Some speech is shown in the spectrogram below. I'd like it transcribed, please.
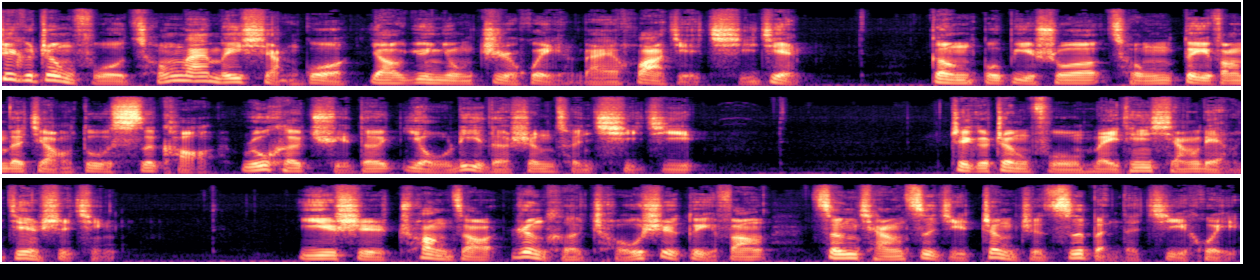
这个政府从来没想过要运用智慧来化解歧见，更不必说从对方的角度思考如何取得有利的生存契机。这个政府每天想两件事情：一是创造任何仇视对方、增强自己政治资本的机会；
